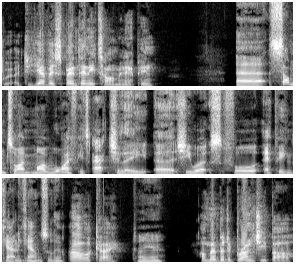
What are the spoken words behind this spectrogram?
w- did you ever spend any time in Epping? Uh, sometime my wife is actually uh, she works for Epping County Council now. Oh, okay. Oh yeah. I remember the brunchy bar.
